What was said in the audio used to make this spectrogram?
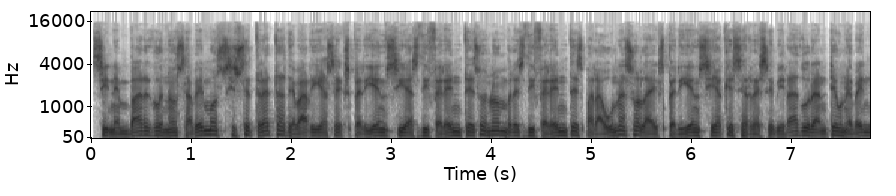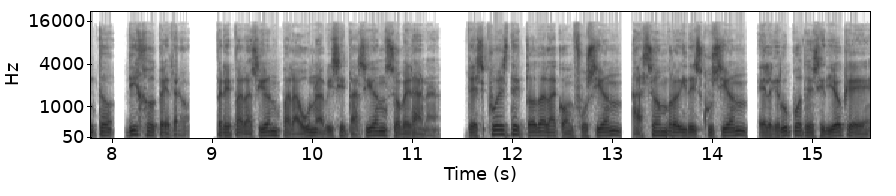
sin embargo no sabemos si se trata de varias experiencias diferentes o nombres diferentes para una sola experiencia que se recibirá durante un evento, dijo Pedro. Preparación para una visitación soberana. Después de toda la confusión, asombro y discusión, el grupo decidió que,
